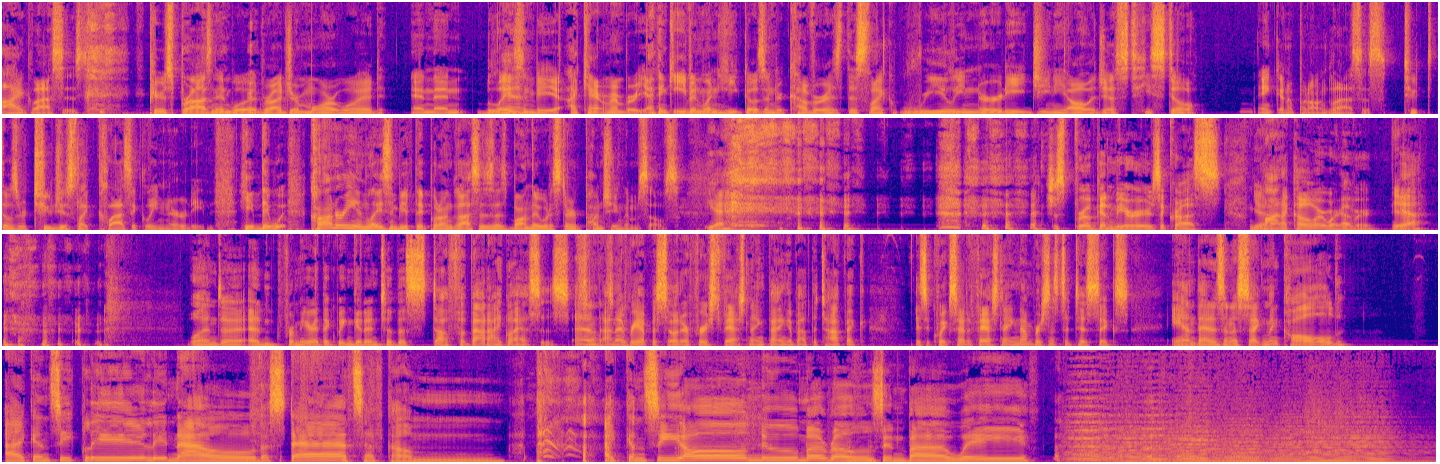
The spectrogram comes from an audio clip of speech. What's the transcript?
eyeglasses. Pierce Brosnan would, Roger Moore would, and then Lazenby. I can't remember. I think even when he goes undercover as this like really nerdy genealogist, he still ain't gonna put on glasses. Two, those are two just like classically nerdy. He, they would Connery and Lazenby, if they put on glasses as Bond, they would have started punching themselves. Yeah. Just broken mirrors across Yeah. Monaco or wherever. Yeah. Yeah. well, and uh, and from here, I think we can get into the stuff about eyeglasses. And Sounds on good. every episode, our first fascinating thing about the topic is a quick set of fascinating numbers and statistics, and that is in a segment called. I can see clearly now the stats have come. I can see all numerals in my way.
